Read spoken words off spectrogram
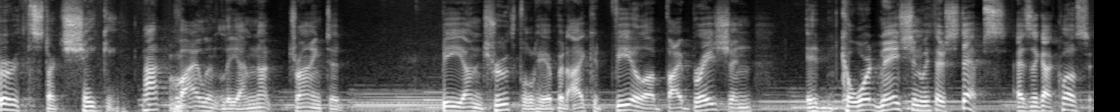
earth starts shaking. Not violently, I'm not trying to be untruthful here, but I could feel a vibration in coordination with her steps as I got closer.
